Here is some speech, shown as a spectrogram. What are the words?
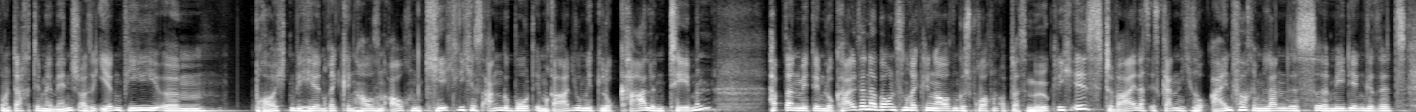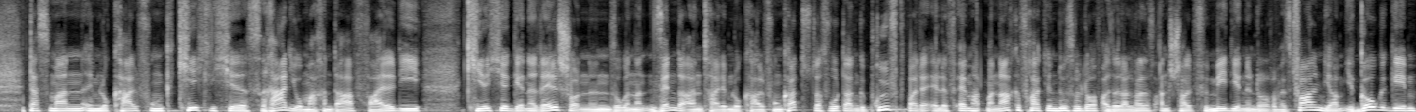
und dachte mir, Mensch, also irgendwie ähm, bräuchten wir hier in Recklinghausen auch ein kirchliches Angebot im Radio mit lokalen Themen. Hab dann mit dem Lokalsender bei uns in Recklinghausen gesprochen, ob das möglich ist, weil das ist gar nicht so einfach im Landesmediengesetz, dass man im Lokalfunk kirchliches Radio machen darf, weil die Kirche generell schon einen sogenannten Senderanteil im Lokalfunk hat. Das wurde dann geprüft. Bei der LFM hat man nachgefragt in Düsseldorf, also der Landesanstalt für Medien in Nordrhein-Westfalen. Die haben ihr Go gegeben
